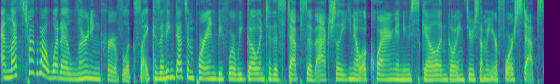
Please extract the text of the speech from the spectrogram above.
And let's talk about what a learning curve looks like because I think that's important before we go into the steps of actually, you know, acquiring a new skill and going through some of your four steps.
